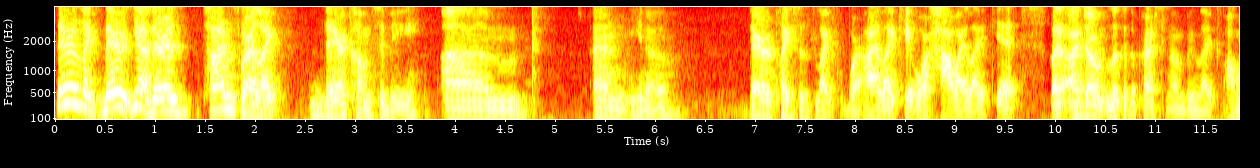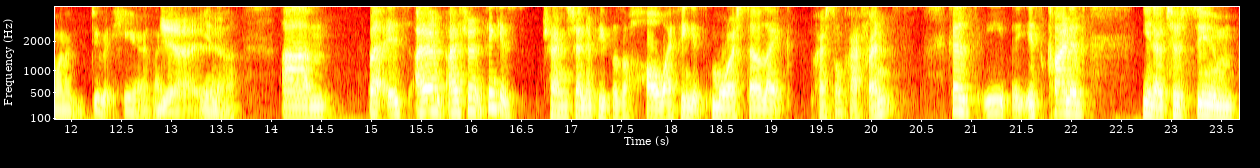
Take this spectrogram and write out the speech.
there are like there, yeah, there are times where like there come to be, um, and you know, there are places like where I like it or how I like it, but I don't look at the person and be like, I want to do it here. Like, Yeah, yeah, you know. Um, but it's I don't I don't think it's transgender people as a whole. I think it's more so like personal preference because it's kind of you know to assume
